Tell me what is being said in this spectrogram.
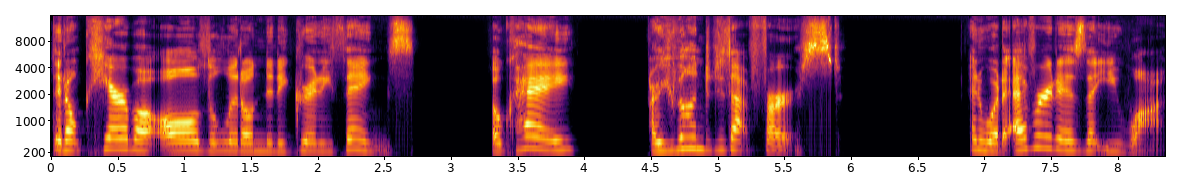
They don't care about all the little nitty gritty things. Okay. Are you willing to do that first? And whatever it is that you want,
